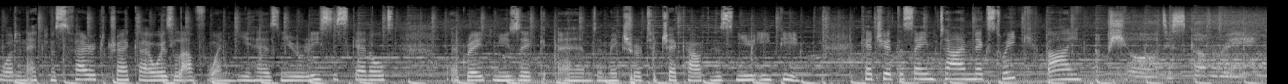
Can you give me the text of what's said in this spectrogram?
What an atmospheric track. I always love when he has new releases scheduled. Uh, great music, and uh, make sure to check out his new EP. Catch you at the same time next week. Bye. A Pure Discovery.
